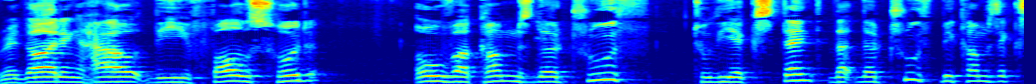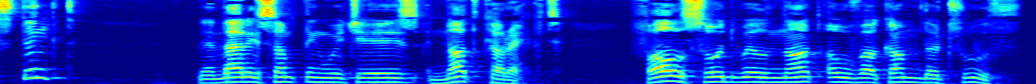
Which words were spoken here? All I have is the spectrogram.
regarding how the falsehood overcomes the truth to the extent that the truth becomes extinct, then that is something which is not correct. Falsehood will not overcome the truth.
